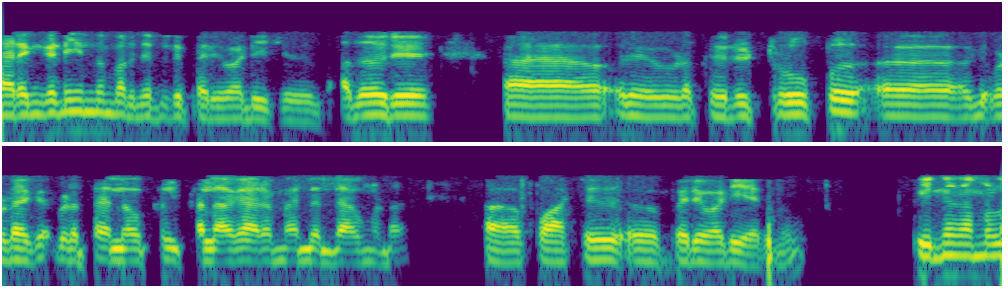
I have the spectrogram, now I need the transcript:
തരങ്കണി എന്ന് പറഞ്ഞിട്ടൊരു പരിപാടി ചെയ്തത് അതൊരു ഒരു ഇവിടുത്തെ ഒരു ട്രൂപ്പ് ഇവിടെ ഇവിടുത്തെ ലോക്കൽ കലാകാരന്മാരെല്ലാം കൂടെ പാട്ട് പരിപാടിയായിരുന്നു. പിന്നെ നമ്മൾ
